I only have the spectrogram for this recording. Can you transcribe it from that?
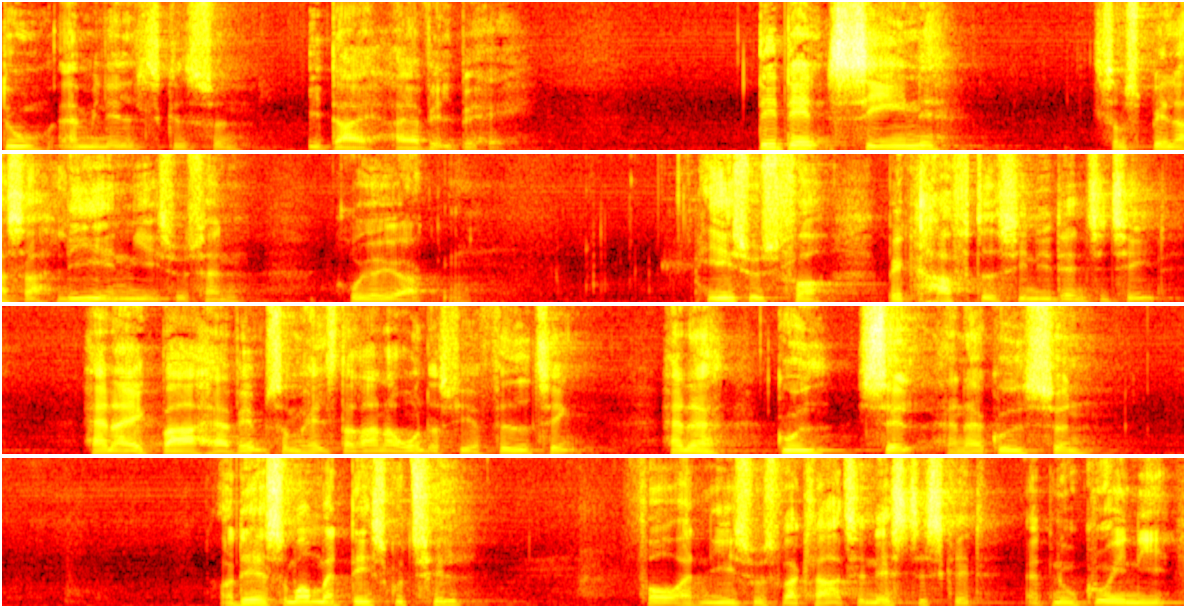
du er min elskede søn, i dig har jeg velbehag. Det er den scene, som spiller sig lige inden Jesus han ryger i ørkenen. Jesus får bekræftet sin identitet. Han er ikke bare her hvem som helst, der render rundt og siger fede ting. Han er Gud selv. Han er Guds søn. Og det er som om, at det skulle til, for at Jesus var klar til næste skridt. At nu gå ind i,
